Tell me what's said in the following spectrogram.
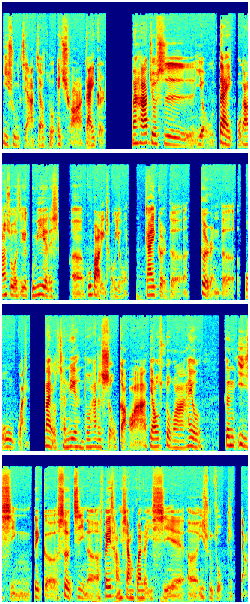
艺术家，叫做 H.R. Geiger。那他就是有在我刚刚说的这个古野的呃古堡里头有 Geiger 的个人的博物馆，那有陈列很多他的手稿啊、雕塑啊，还有。跟异形这个设计呢非常相关的一些呃艺术作品，这样。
